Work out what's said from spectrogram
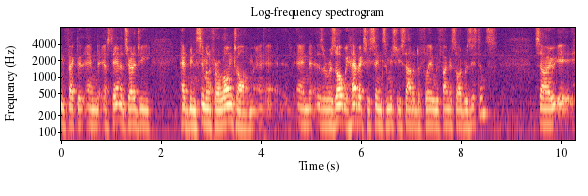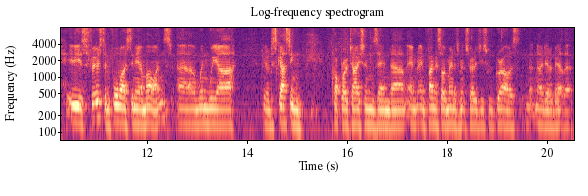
In fact, and our standard strategy had been similar for a long time, and as a result, we have actually seen some issues started to flare with fungicide resistance. So it, it is first and foremost in our minds um, when we are, you know, discussing crop rotations and, um, and and fungicide management strategies with growers. No, doubt about that.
